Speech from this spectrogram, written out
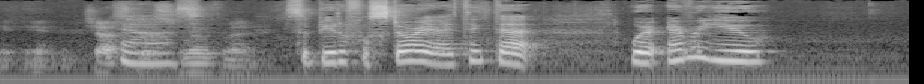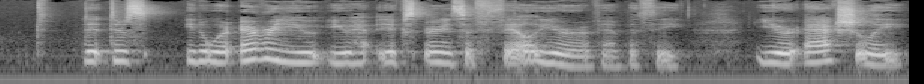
i- i- justice movement. It's a beautiful story. I think that wherever you there's you know wherever you you experience a failure of empathy, you're actually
